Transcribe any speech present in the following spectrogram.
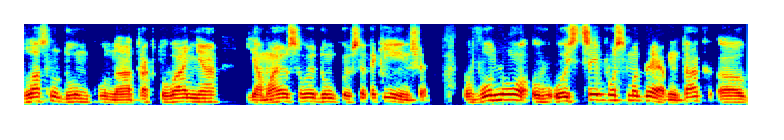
власну думку, на трактування, я маю свою думку, і все таке інше, воно ось цей постмодерн, так е,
